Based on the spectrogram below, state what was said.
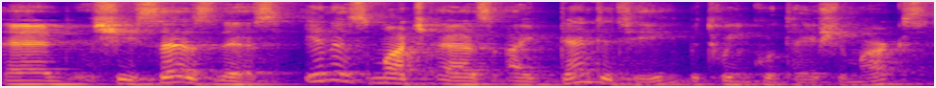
And she says this inasmuch as identity, between quotation marks,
